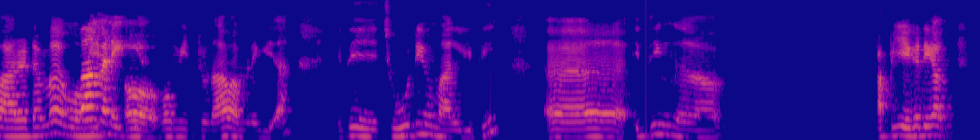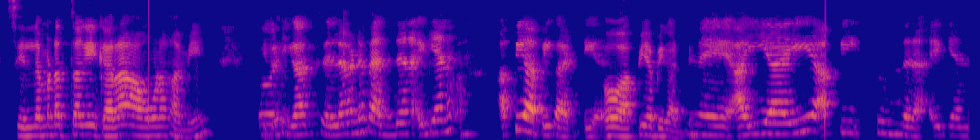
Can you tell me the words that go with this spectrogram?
පාරටම. වොමිට්ටුනා වමන ගිය. ඉති චූටිම මල්ලිඉතින් ඉතිං අපි ඒක ටිකක් සෙල්ලමටත් වගේ කරා අවුන කමින් ටිකක් සෙල්ලවට පැද්දන ගැන අපි අපි කට්ටිය. ඕ අපි අපි කට්ට මේ අයියි අපි තුන්දර එකන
